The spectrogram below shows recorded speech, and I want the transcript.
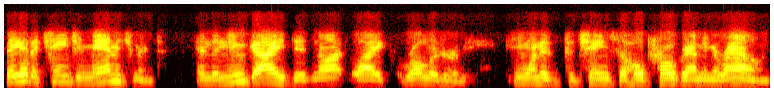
they had a change in management, and the new guy did not like roller derby. He wanted to change the whole programming around,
